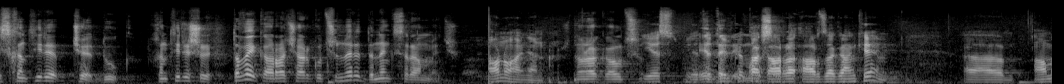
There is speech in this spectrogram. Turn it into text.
Իսկ խնդիրը, չէ, դուք խնդիրը շր... տվեք առաջարկությունները դնենք սրա մեջ։ Անոհանյան, Շնորհակալություն։ ես եթե դուք կտակ արձագանքեմ, ամեն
